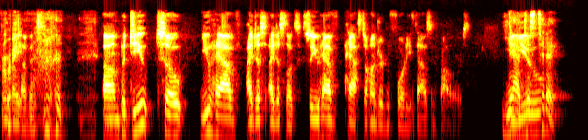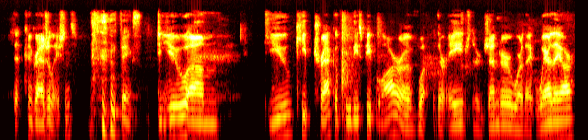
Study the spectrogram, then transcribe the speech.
Right. of Instagram. Um, but do you? So you have? I just I just looked. So you have passed 140,000 followers. yeah, you- just today. Congratulations. Thanks. Do you um, do you keep track of who these people are, of what their age, their gender, where they where they are?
